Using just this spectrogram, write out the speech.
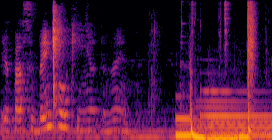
Eu passo bem pouquinho, tá vendo?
